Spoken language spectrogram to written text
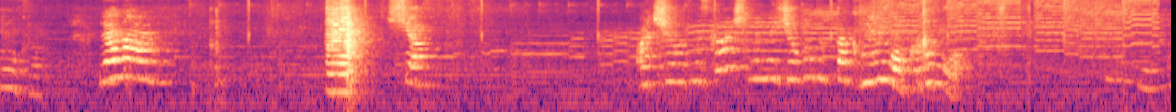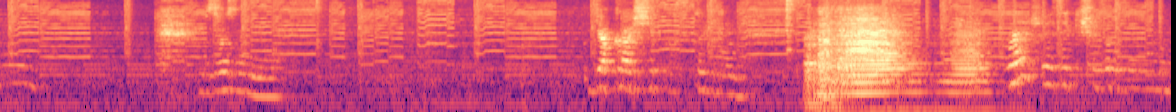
Мокро? Ляна! Що? А чи от не скажеш мені, чого тут так мокро? Зрозуміло. Я краще постою. Знаєш, я тільки що зрозуміла.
